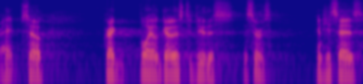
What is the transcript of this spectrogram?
right? So Greg Boyle goes to do this, this service, and he says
